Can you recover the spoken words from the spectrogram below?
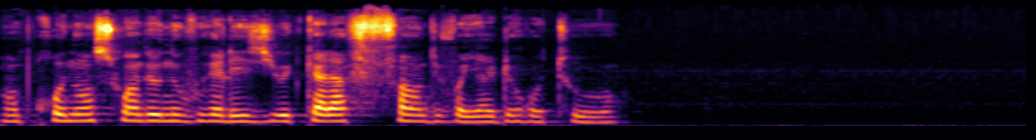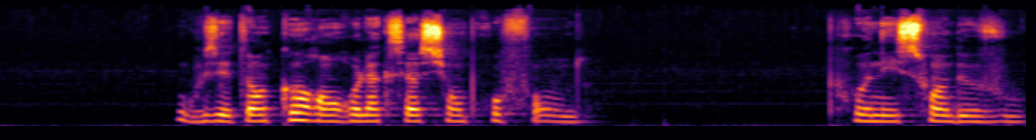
en prenant soin de n'ouvrir les yeux qu'à la fin du voyage de retour. Vous êtes encore en relaxation profonde. Prenez soin de vous.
